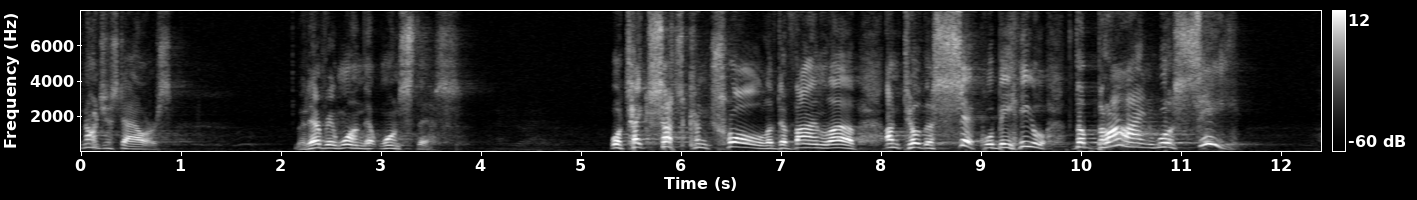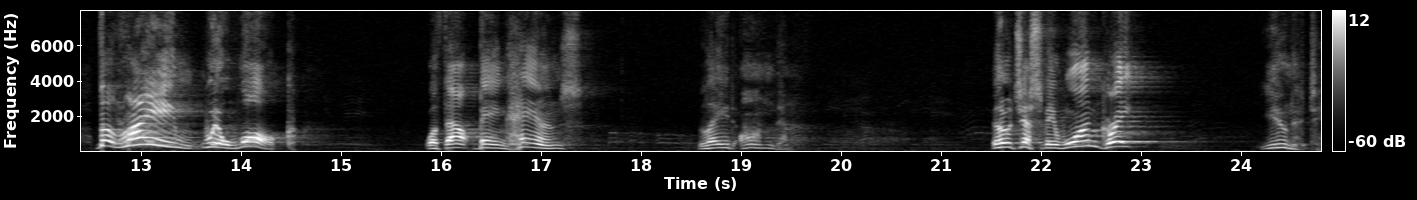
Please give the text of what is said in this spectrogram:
not just ours, but everyone that wants this? will take such control of divine love until the sick will be healed, the blind will see, the lame will walk without being hands laid on them. It'll just be one great unity.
